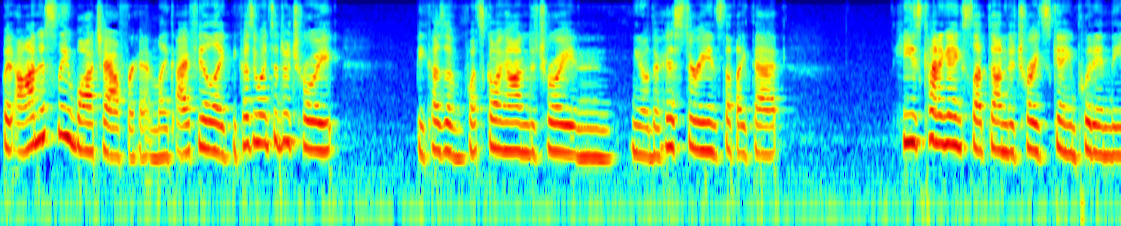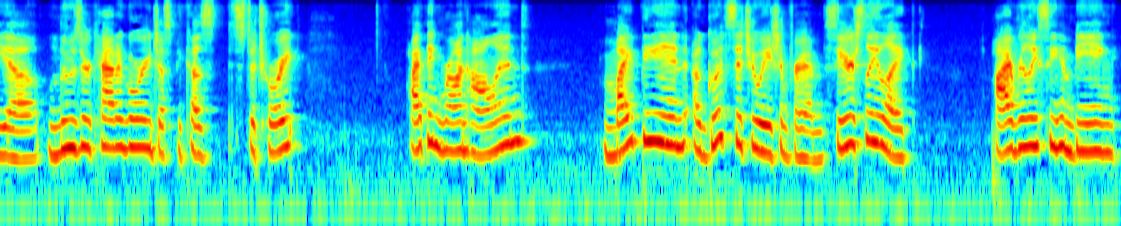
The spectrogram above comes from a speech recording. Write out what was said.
But honestly, watch out for him. Like, I feel like because he went to Detroit, because of what's going on in Detroit and, you know, their history and stuff like that, he's kind of getting slept on. Detroit's getting put in the uh, loser category just because it's Detroit. I think Ron Holland might be in a good situation for him. Seriously, like, I really see him being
